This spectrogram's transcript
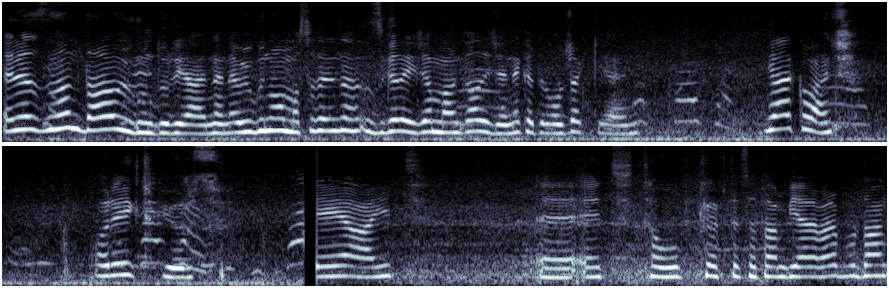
En azından daha uygundur yani. Hani uygun olmasa da en azından ızgara yiyeceğim, mangal yiyeceğim. Ne kadar olacak ki yani. Gel Kıvanç. Oraya çıkıyoruz. Şeye ait e, et, tavuk, köfte satan bir yer var. Buradan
